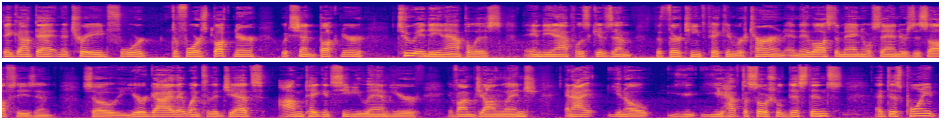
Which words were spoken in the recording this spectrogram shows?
they got that in a trade for DeForest Buckner, which sent Buckner to Indianapolis. Indianapolis gives them the 13th pick in return, and they lost Emmanuel Sanders this offseason. So you're a guy that went to the Jets. I'm taking CeeDee Lamb here if I'm John Lynch. And I, you know, you, you have to social distance at this point,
